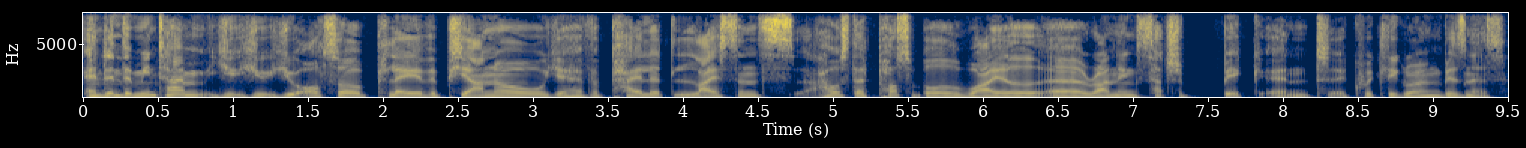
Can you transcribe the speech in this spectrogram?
And in the meantime, you, you, you also play the piano, you have a pilot license. How is that possible while uh, running such a big and uh, quickly growing business?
